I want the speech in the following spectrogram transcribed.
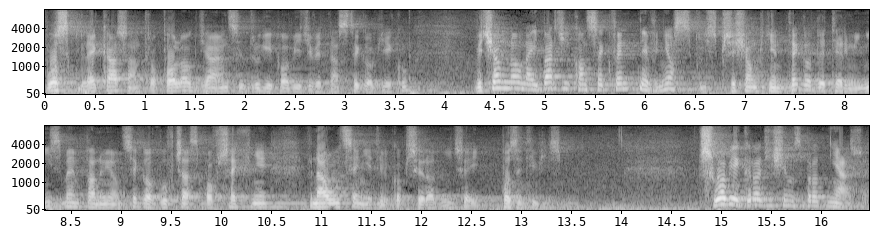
Włoski lekarz, antropolog działający w drugiej połowie XIX wieku wyciągnął najbardziej konsekwentne wnioski z przysiągniętego determinizmem panującego wówczas powszechnie w nauce nie tylko przyrodniczej pozytywizmu. Człowiek rodzi się zbrodniarzem.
